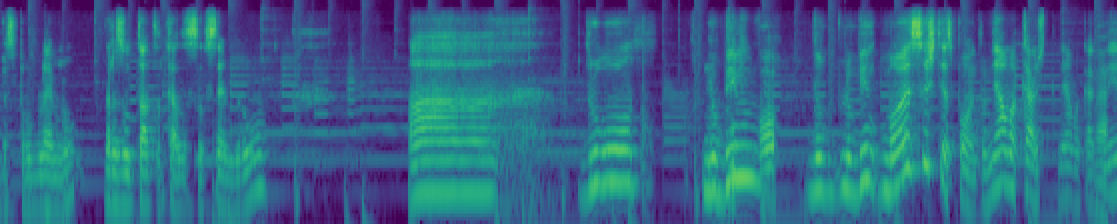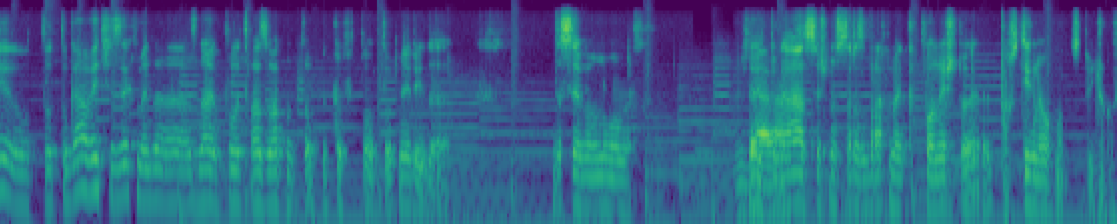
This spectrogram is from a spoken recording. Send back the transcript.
безпроблемно. Резултатът каза съвсем друго. А, друго, любим, любим, моя е същия спомен, няма как, няма как. Да. Ние от, от, тогава вече взехме да знаем какво е това златно топ, какъв е този турнир и да, да се вълнуваме. Да, тогава всъщност разбрахме какво нещо е постигнал Стоичков.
